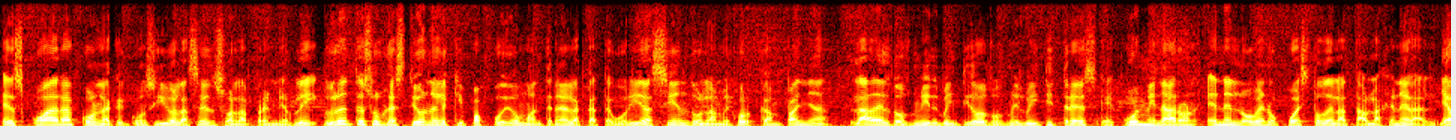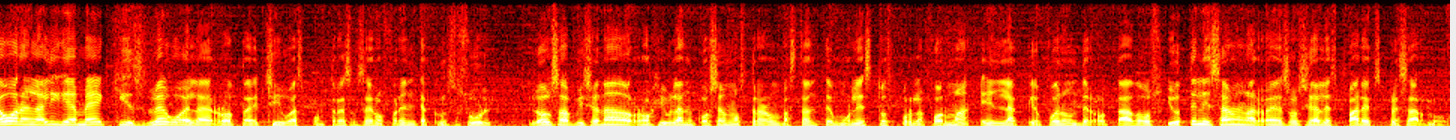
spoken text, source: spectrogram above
escuadra con la que consiguió el ascenso a la Premier League. Durante su gestión el equipo ha podido mantener la categoría siendo la mejor campaña la del 2022-2023 que culminaron en el noveno puesto de la tabla general. Y ahora en la Liga MX, luego de la derrota de Chivas por 3 a 0 frente a Cruz Azul, los aficionados rojiblancos se mostraron bastante molestos por la forma en la que fueron derrotados y utilizaron las redes sociales para expresarlo.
